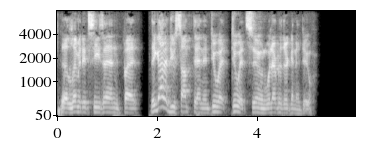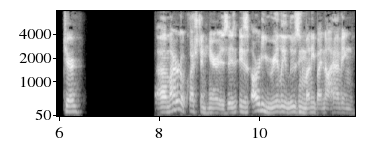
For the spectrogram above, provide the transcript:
the limited season. But they got to do something and do it, do it soon. Whatever they're going to do. Jared, uh, my real question here is: Is is Arte really losing money by not having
